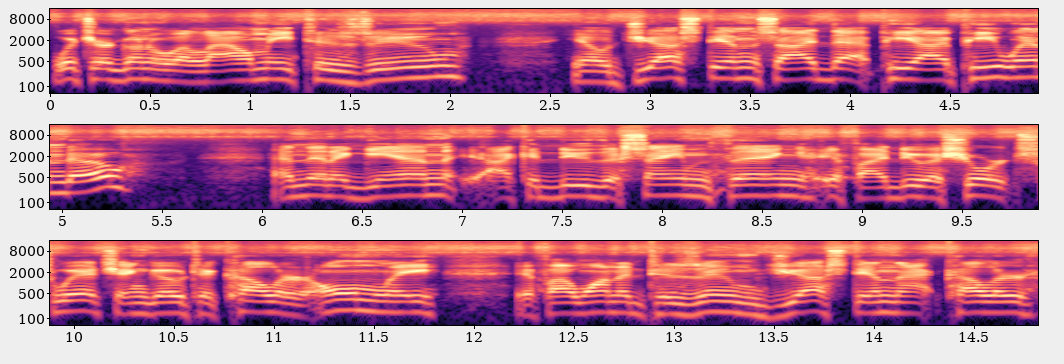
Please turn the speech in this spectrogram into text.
which are going to allow me to zoom, you know, just inside that PIP window and then again, I could do the same thing if I do a short switch and go to color only. If I wanted to zoom just in that color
